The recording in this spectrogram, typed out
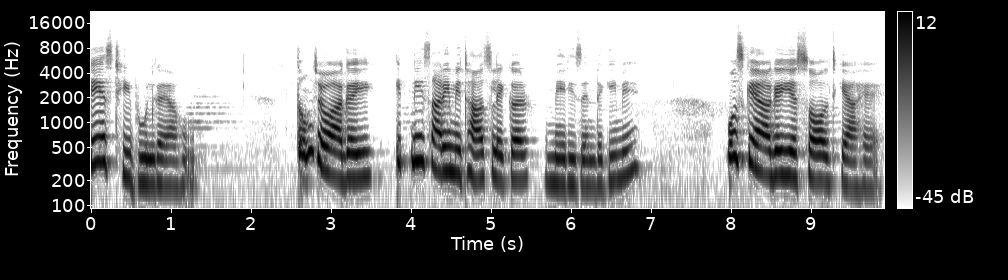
टेस्ट ही भूल गया हूँ। तुम जो आ गई इतनी सारी मिठास लेकर मेरी ज़िंदगी में। उसके आगे ये सॉल्ट क्या है?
